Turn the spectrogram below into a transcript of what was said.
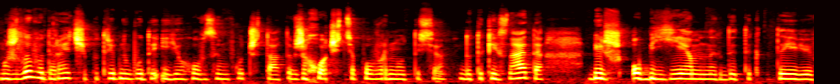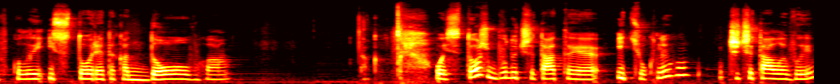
Можливо, до речі, потрібно буде і його взимку читати. Вже хочеться повернутися до таких, знаєте, більш об'ємних детективів, коли історія така довга. Так. Ось тож буду читати і цю книгу. Чи читали ви?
